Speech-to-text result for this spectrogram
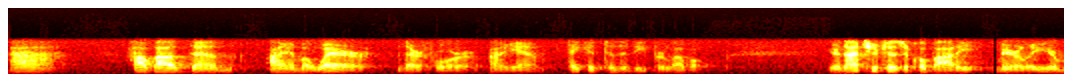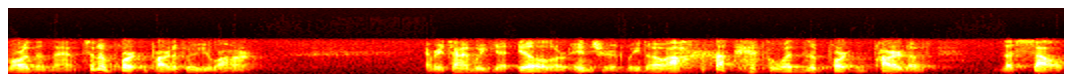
Ah, how about then I am aware, therefore I am. Take it to the deeper level. You're not your physical body merely, you're more than that. It's an important part of who you are. Every time we get ill or injured, we know what an important part of the self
